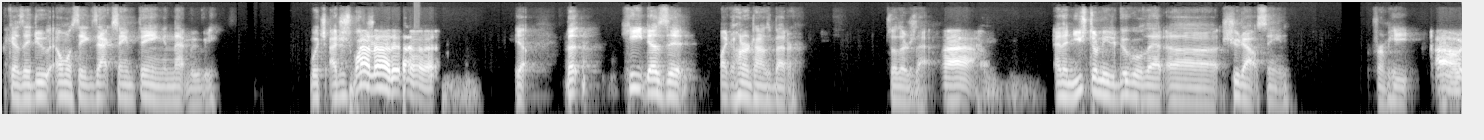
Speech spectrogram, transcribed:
because they do almost the exact same thing in that movie, which I just No, watched. no, I didn't know that. Yep, but Heat does it like a hundred times better. So there's that, Ah, and then you still need to Google that uh, shootout scene from Heat. oh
